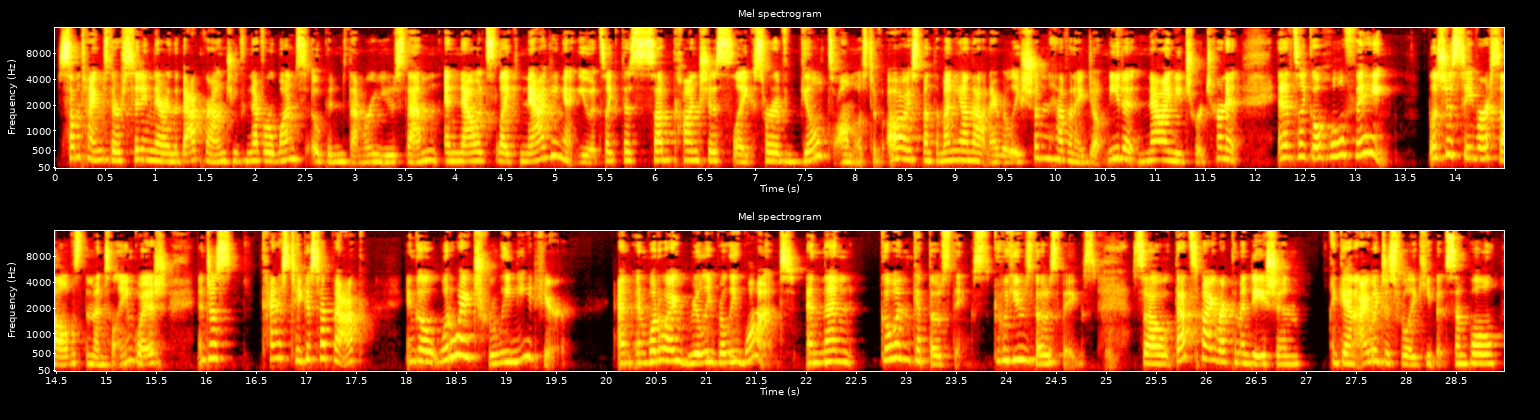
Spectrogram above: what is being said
sometimes they're sitting there in the background, you've never once opened them or used them, and now it's like nagging at you. It's like this subconscious, like sort of guilt almost of, oh, I spent the money on that and I really shouldn't have, and I don't need it, and now I need to return it. And it's like a whole thing Let's just save ourselves the mental anguish and just kind of take a step back and go, what do I truly need here? And, and what do I really, really want? And then go and get those things. Go use those things. So that's my recommendation. Again, I would just really keep it simple.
